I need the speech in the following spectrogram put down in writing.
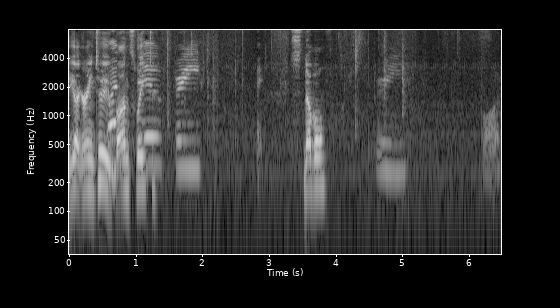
You got green too. One, Bun sweet. two, three, Snubbull. three, four.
